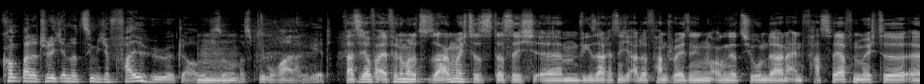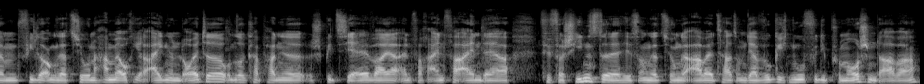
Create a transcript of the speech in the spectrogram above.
kommt man natürlich in eine ziemliche Fallhöhe, glaube ich, mhm. so was die Moral angeht. Was ich auf alle Fälle nochmal dazu sagen möchte, ist, dass ich, ähm, wie gesagt, jetzt nicht alle Fundraising-Organisationen Organisation da in ein Fass werfen möchte. Ähm, viele Organisationen haben ja auch ihre eigenen Leute. Unsere Kampagne speziell war ja einfach ein Verein, der für verschiedenste Hilfsorganisationen gearbeitet hat und der wirklich nur für die Promotion da war.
